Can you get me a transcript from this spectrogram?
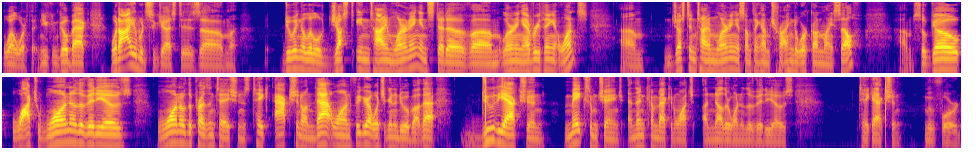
well worth it. And you can go back. What I would suggest is um, doing a little just in time learning instead of um, learning everything at once. Um, just in time learning is something I'm trying to work on myself. Um, so go watch one of the videos, one of the presentations, take action on that one, figure out what you're going to do about that, do the action, make some change, and then come back and watch another one of the videos, take action move forward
